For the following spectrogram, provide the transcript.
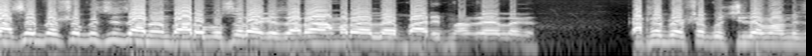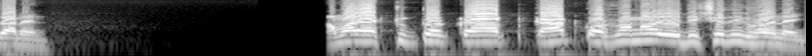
গাছের ব্যবসা করছি, জানেন, বারো বছর আগে, যারা আমার এলাকায় বাড়ি মারা এলাকা, কাঠের ব্যবসা করছিলাম আমি, জানেন। আমার এক টুকটা কাঠ কাঠ কখনো এদিক সেদিক হয় নাই।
